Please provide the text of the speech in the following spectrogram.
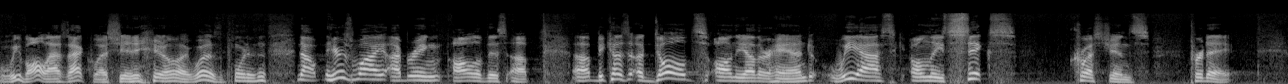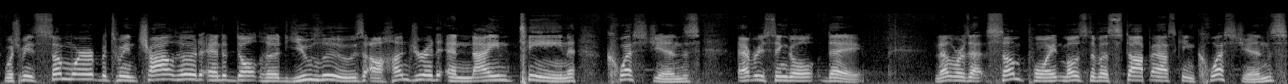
we've all asked that question. You know, like, what is the point of this? Now, here's why I bring all of this up. Uh, because adults, on the other hand, we ask only six questions per day, which means somewhere between childhood and adulthood, you lose 119 questions every single day. In other words, at some point, most of us stop asking questions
